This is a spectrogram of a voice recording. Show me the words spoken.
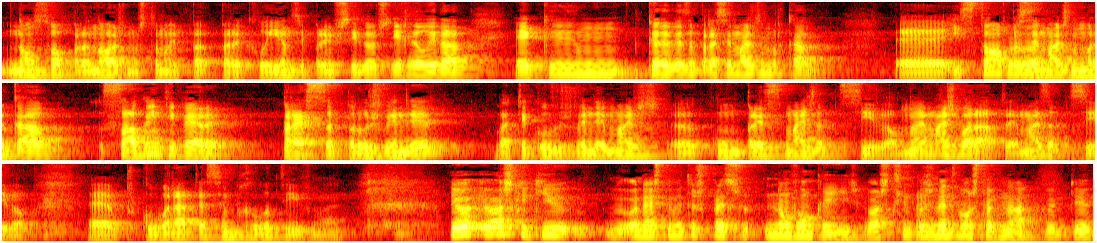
Não só para nós, mas também pa- para clientes e para investidores, e a realidade é que hum, cada vez aparecem mais no mercado. Eh, e se estão a aparecer mais no mercado, se alguém tiver pressa para os vender, vai ter que os vender mais eh, com um preço mais apetecível. Não é mais barato, é mais apetecível. Eh, porque o barato é sempre relativo, não é? Eu, eu acho que aqui, honestamente, os preços não vão cair. Eu acho que simplesmente vão estagnar. Eu- eu-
